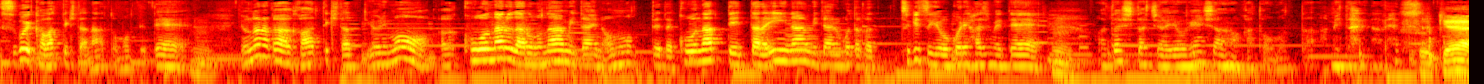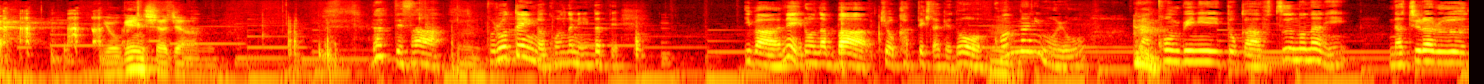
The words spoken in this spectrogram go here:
すごい変わってきたなと思っててうん。世の中が変わってきたっていうよりもあこうなるだろうなみたいな思っててこうなっていったらいいなみたいなことが次々起こり始めてうん。私たちは預言者なのかと思ったみたいなね。すげえ。預言者じゃん、だってさうん。プロテインがこんなにだって今ねいろんなバー今日買ってきたけど、うん。こんなにもよ、まあ、コンビニとか普通の何？ナチュラル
